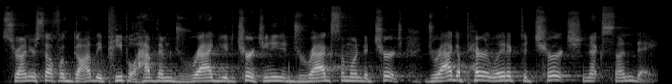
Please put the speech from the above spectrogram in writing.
Surround yourself with godly people. Have them drag you to church. You need to drag someone to church. Drag a paralytic to church next Sunday.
